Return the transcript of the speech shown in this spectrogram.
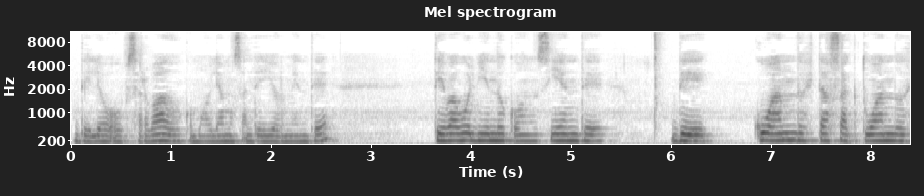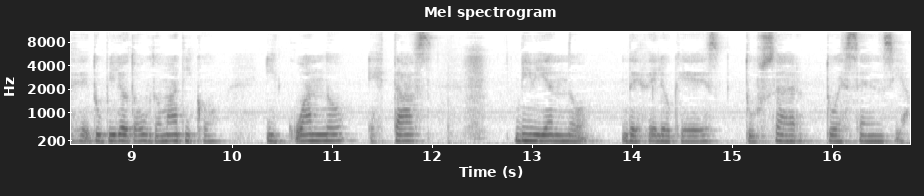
de lo observado, como hablamos anteriormente, te va volviendo consciente de cuándo estás actuando desde tu piloto automático y cuándo estás viviendo desde lo que es tu ser, tu esencia.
